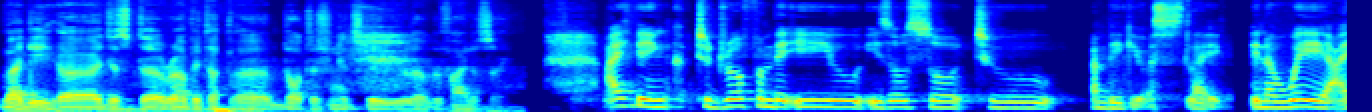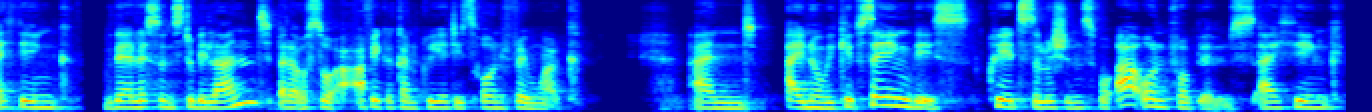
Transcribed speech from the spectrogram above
Maggie, uh, just uh, wrap it up. Uh, Dr. Cernicky, you'll have the final say. I think to draw from the EU is also too ambiguous. Like, in a way, I think there are lessons to be learned, but also Africa can create its own framework. And I know we keep saying this, create solutions for our own problems. I think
